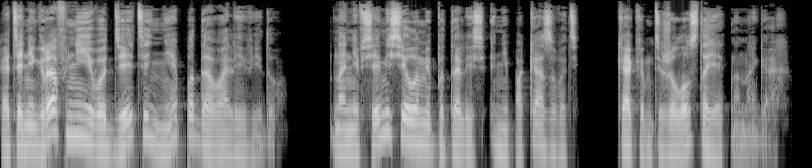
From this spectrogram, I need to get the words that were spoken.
Хотя ни граф, ни его дети не подавали виду. Они всеми силами пытались не показывать, как им тяжело стоять на ногах.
